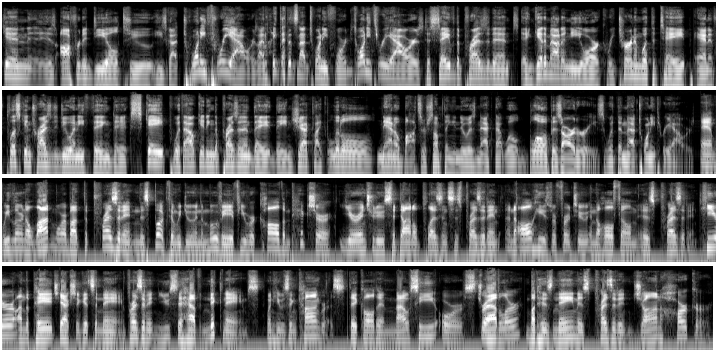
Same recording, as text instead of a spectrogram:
Plissken is offered a deal to, he's got 23 hours. I like that it's not 24, 23 hours to save the president and get him out of New York, return him with the tape. And if Plissken tries to do anything to escape without getting the president, they, they inject like little nanobots or something into his neck that will blow up his arteries within that 23 hours. And we learn a lot more about the president in this book than we do in the movie. If you recall the picture, you're introduced to Donald Pleasence as president, and all he's referred to in the whole film is president. Here on the page, he actually gets a name. The president used to have nicknames when he was in Congress. They called him Mousy or Straddler, but his name is President John Harker.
